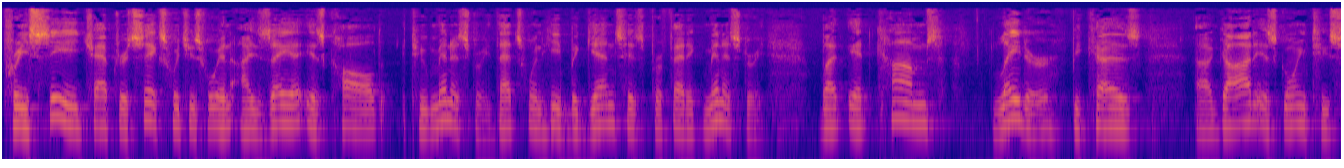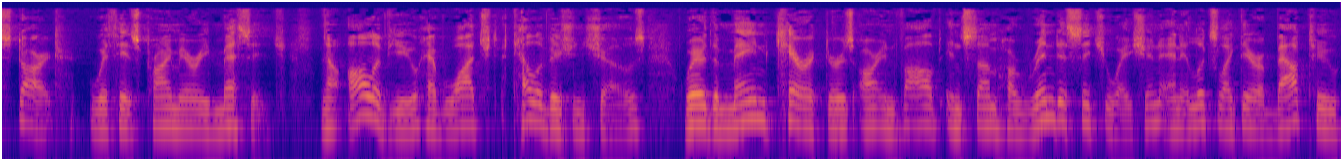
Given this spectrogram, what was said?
precede chapter 6, which is when Isaiah is called to ministry. That's when he begins his prophetic ministry. But it comes later because uh, God is going to start with his primary message. Now, all of you have watched television shows where the main characters are involved in some horrendous situation and it looks like they're about to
